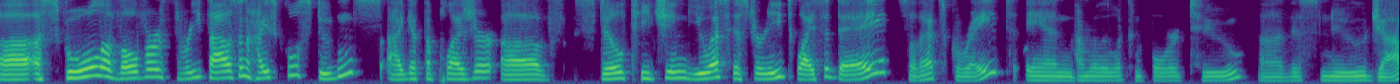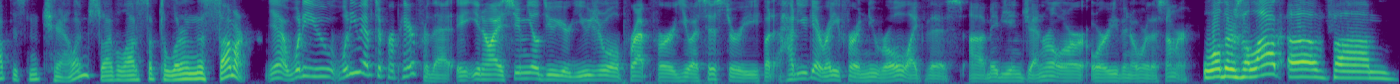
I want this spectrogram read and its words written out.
uh, a school of over 3,000 high school students. I get the pleasure of still teaching U.S. history twice a day. So that's great. And I'm really looking forward to uh, this new job, this new challenge. So I have a lot of stuff to learn this summer. Yeah, what do you what do you have to prepare for that? You know, I assume you'll do your usual prep for U.S. history, but how do you get ready for a new role like this? Uh, maybe in general, or or even over the summer. Well, there's a lot of um,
